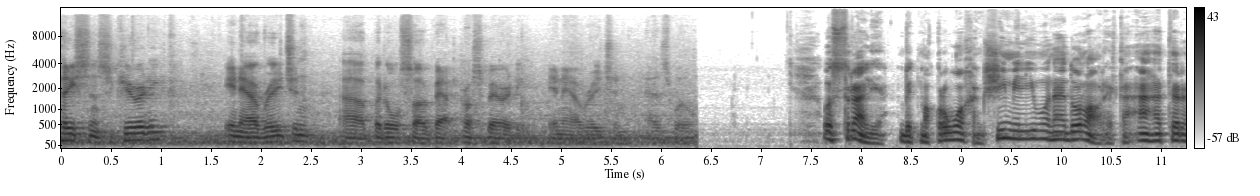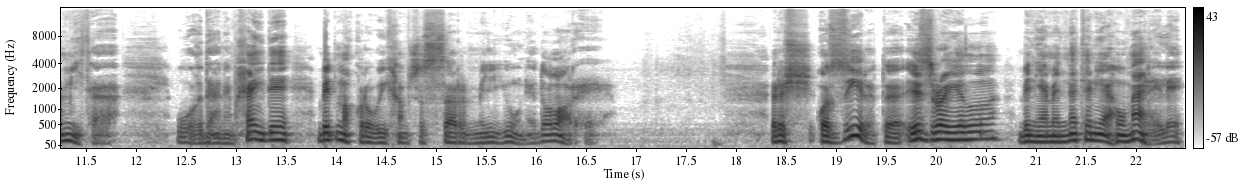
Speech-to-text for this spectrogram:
peace and security in our region, uh, but also about prosperity in our region as well. أستراليا بتمقروة 50 مليون دولار قاها ترميتها وغدان مخيدة بتمقروي 15 مليون دولار رش وزيرة إسرائيل بنيامين نتنياهو مارلي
